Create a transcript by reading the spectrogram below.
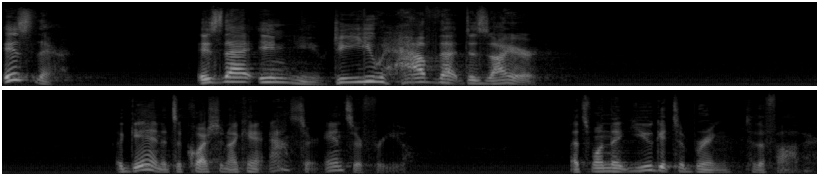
Is there? Is that in you? Do you have that desire? Again, it's a question I can't answer, answer for you. That's one that you get to bring to the Father.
